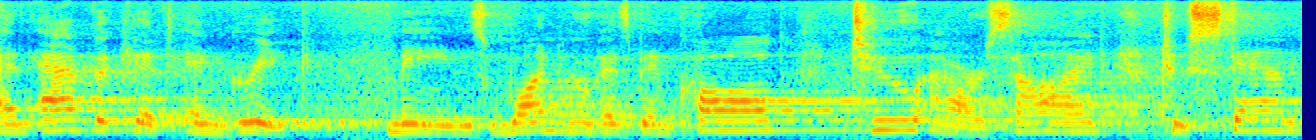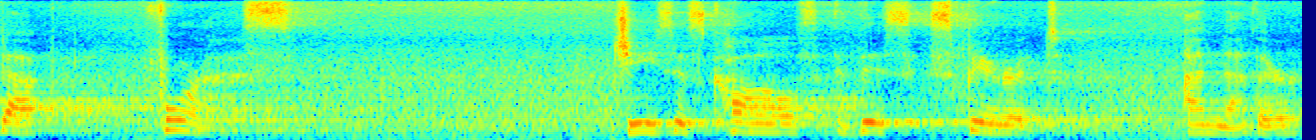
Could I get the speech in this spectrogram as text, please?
An advocate in Greek means one who has been called to our side to stand up for us. Jesus calls this spirit another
